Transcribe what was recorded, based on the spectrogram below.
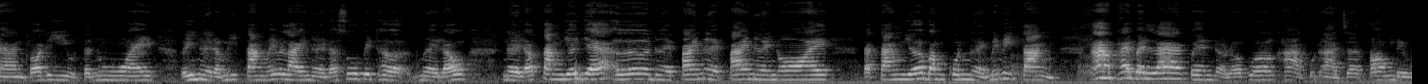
งานก็ดีอยู่แต่หนื่อยเฮ้ยเหนื่อยแล้วมีตังค์ไม่เป็นไรเหนื่อยแล้วสู้ไปเถอะเหนื่อยแล้วเหนื่อยแล้วตังค์เยอะแยะเออเหนื่อยไปเหนื่อยไปเหนื่อยน้อย แต่ตังค์เยอะบางคนเหนื่อยไม่มีตังค์อ้าวไพ่ใบแรกเป็นเดอะล็อกเวอร์ค่ะ คุณอาจจะต้องดีล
